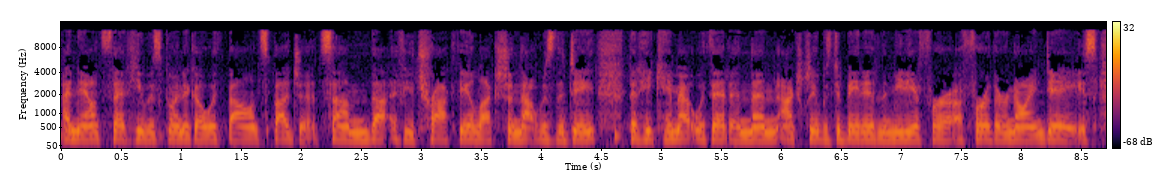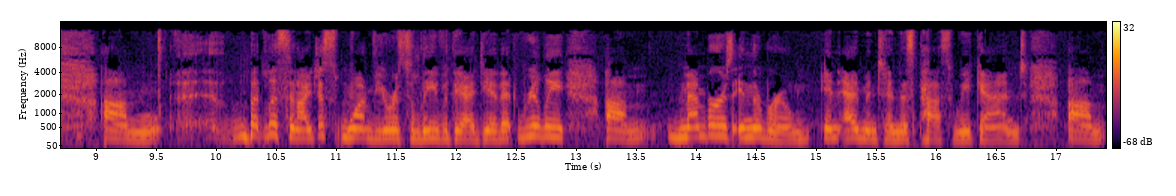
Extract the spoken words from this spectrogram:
announced that he was going to go with balanced budgets. Um, that if you track the election, that was the date that he came out with it, and then actually it was debated in the media for a further nine days. Um, but listen, I just want viewers to leave with the idea that really um, members in the room in Edmonton this past weekend um,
